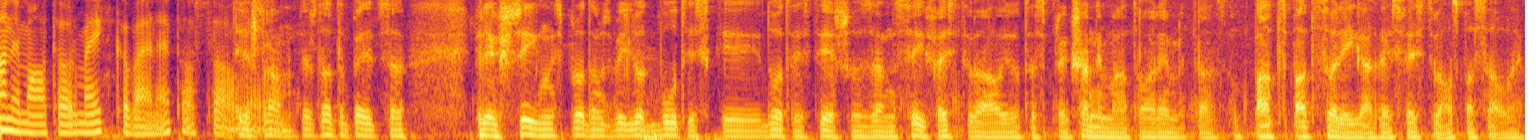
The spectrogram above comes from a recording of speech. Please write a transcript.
animātora meka vai ne pasaulē. Tieši tā, tieši tā tāpēc priekš Signis, protams, bija ļoti būtiski doties tieši uz Anesī festivālu, jo tas priekš animatoriem ir tās nu, pats, pats svarīgākais festivāls pasaulē.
